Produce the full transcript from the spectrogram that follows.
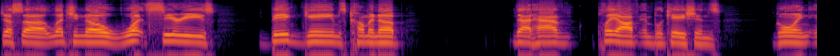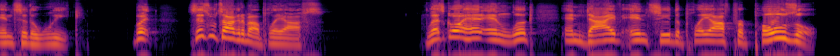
just uh, let you know what series, big games coming up that have playoff implications going into the week. But since we're talking about playoffs, let's go ahead and look and dive into the playoff proposal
